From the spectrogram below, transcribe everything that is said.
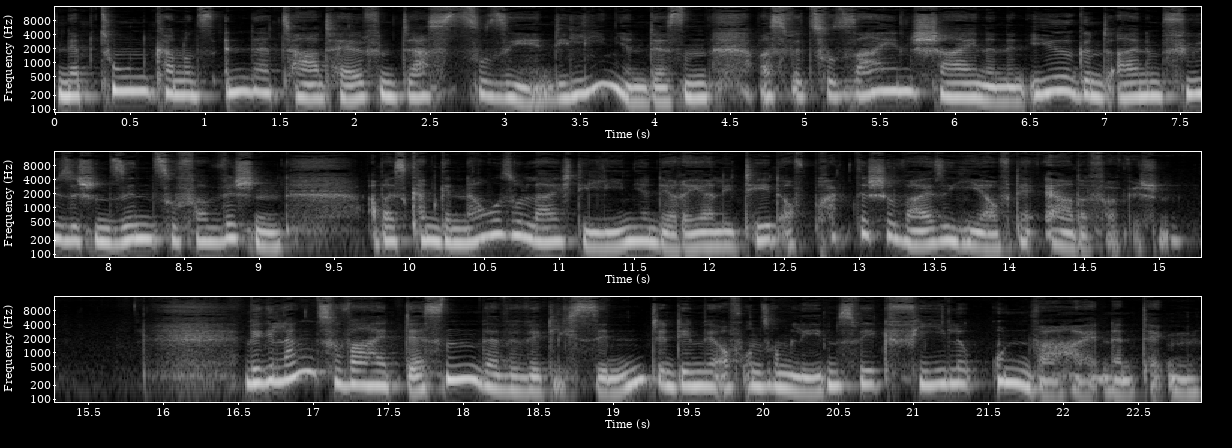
Neptun kann uns in der Tat helfen, das zu sehen, die Linien dessen, was wir zu sein scheinen, in irgendeinem physischen Sinn zu verwischen. Aber es kann genauso leicht die Linien der Realität auf praktische Weise hier auf der Erde verwischen. Wir gelangen zur Wahrheit dessen, wer wir wirklich sind, indem wir auf unserem Lebensweg viele Unwahrheiten entdecken.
